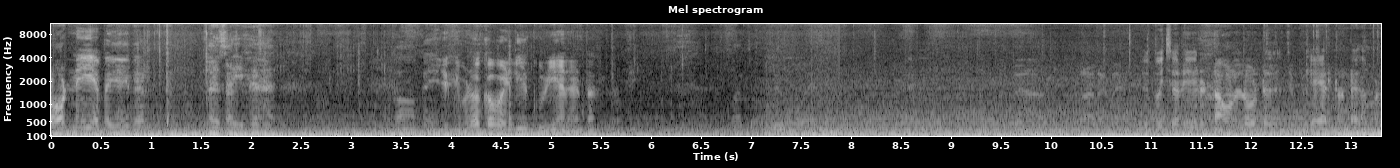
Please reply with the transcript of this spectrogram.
റോഡ് നെയ്യ ഇവിടെ ഒക്കെ വലിയ കുഴിയാണ് കേട്ടോ. ഇതിപ്പോ ചെറിയൊരു ടൗണിലോട്ട് കയറിയിട്ടുണ്ട് നമ്മൾ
